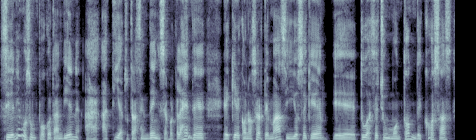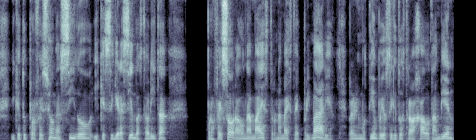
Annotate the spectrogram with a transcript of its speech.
si venimos un poco también a, ti, a tu trascendencia, porque la gente eh, quiere conocerte más y yo sé que eh, tú has hecho un montón de cosas y que tu profesión ha sido y que seguirá siendo hasta ahorita profesora, una maestra, una maestra de primaria, pero al mismo tiempo yo sé que tú has trabajado también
